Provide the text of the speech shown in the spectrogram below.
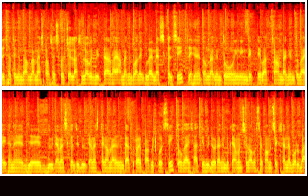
এর সাথে কিন্তু আমরা ম্যাচটাও শেষ করে চলে আসি লবির ভিতরে, আর ভাই আমরা কিন্তু অনেকগুলো ম্যাচ খেলছি। এখানে তোমরা কিন্তু উইনিং দেখতেই পাচ্ছ, আমরা কিন্তু ভাই এখানে যে দুইটা ম্যাচ খেলছি, দুইটা ম্যাচ থেকে আমরা কিন্তু এতটাই প্রফিট করছি। তো গাইস আজকে ভিডিওটা কিন্তু কেমন ছিল অবশ্যই কমেন্ট সেকশনে বলবা।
